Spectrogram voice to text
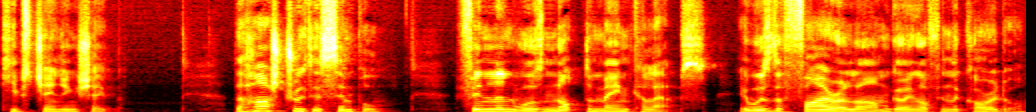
keeps changing shape. The harsh truth is simple. Finland was not the main collapse. It was the fire alarm going off in the corridor.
